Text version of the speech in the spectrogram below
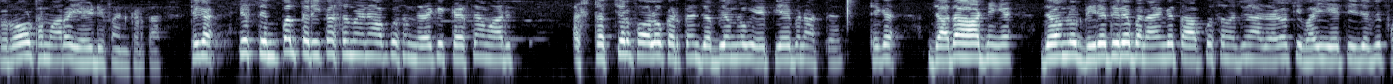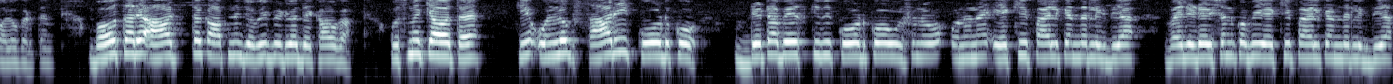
तो राउट हमारा यही डिफाइन करता है। ठीक है? ये सिंपल तरीका से मैंने आपको समझाया कि कैसे हमारी स्ट्रक्चर फॉलो करते हैं जब भी हम लोग एपीआई बनाते हैं। ठीक है? ज़्यादा हार्ड नहीं है। जब हम लोग धीरे धीरे बनाएँगे तो आपको समझ में आ जाएगा कि भाई ये चीज़ें भी फॉलो करते हैं। बहुत सारे आज तक आपने जो भी वीडियो देखा होगा, उसमें क्या होता है? कि उन लोग सारी कोड को डेटाबेस की भी कोड को उस उन्होंने एक ही फ़ाइल के अंदर लिख दिया वैलिडेशन को भी एक ही फ़ाइल के अंदर लिख दिया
